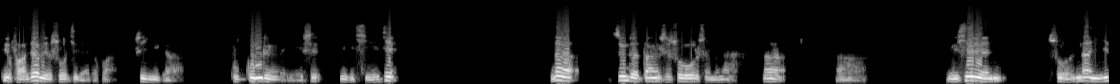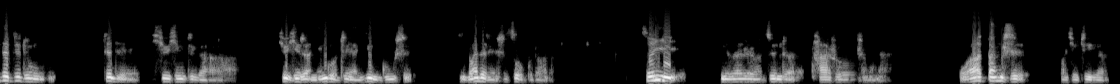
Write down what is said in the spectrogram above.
对法教来说起来的话，是一个不公正的，也是一个邪见。那尊者当时说过什么呢？那啊，有些人说，那你的这种真的修行这个。修行上能够这样用功是，一般的人是做不到的。所以有的这个尊者他说什么呢？我当时我就这个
